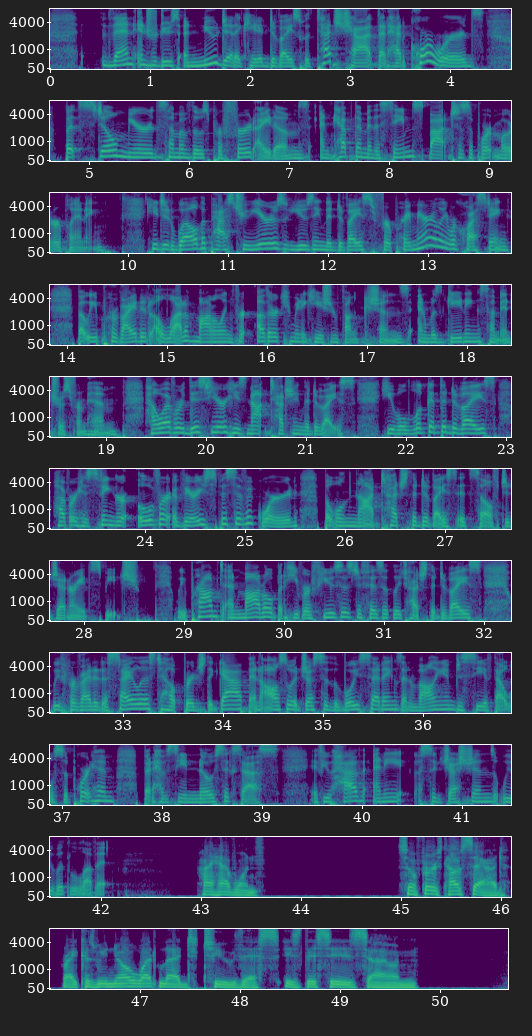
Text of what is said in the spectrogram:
then introduced a new dedicated device with TouchChat that had core words, but still mirrored some of those preferred items and kept them in the same spot to support motor planning. He did well the past two years using the device for primarily requesting, but we provided a lot of modeling for other communication functions and was gaining some interest from him. However, this year he's not touching the device. He will look at the device, hover his finger over a very specific word, but will not touch the device itself to generate speech. We prompt and model, but he refuses refuses to physically touch the device. We've provided a stylus to help bridge the gap and also adjusted the voice settings and volume to see if that will support him, but have seen no success. If you have any suggestions, we would love it. I have one. So first, how sad, right? Because we know what led to this. Is this is um,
